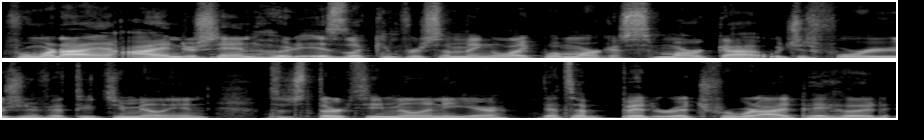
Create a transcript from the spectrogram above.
From what I I understand, Hood is looking for something like what Marcus Smart got, which is four years and 52 million, so it's 13 million a year. That's a bit rich for what I'd pay Hood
